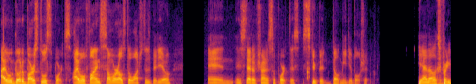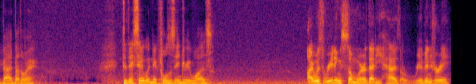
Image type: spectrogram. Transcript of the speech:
I will go to Barstool Sports. I will find somewhere else to watch this video and instead of trying to support this stupid Bell Media bullshit. Yeah, that looks pretty bad by the way. Did they say what Nick Foles' injury was? I was reading somewhere that he has a rib injury,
